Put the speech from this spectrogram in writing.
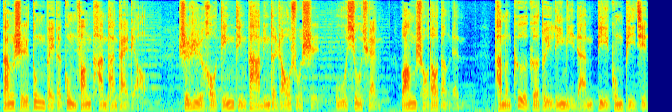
当时东北的共方谈判代表是日后鼎鼎大名的饶漱石、伍修权、王守道等人，他们个个对李敏然毕恭毕敬。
